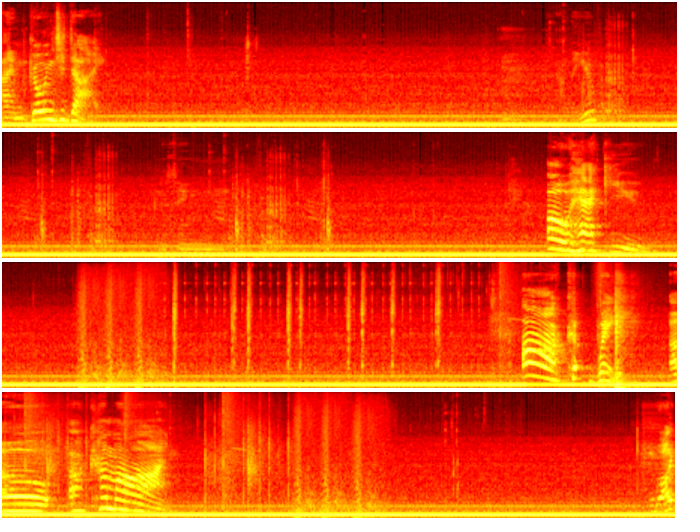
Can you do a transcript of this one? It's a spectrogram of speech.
I'm going to die. Mm, you. Anything? Oh, heck you. Oh, wait. Oh, oh, come on. What?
